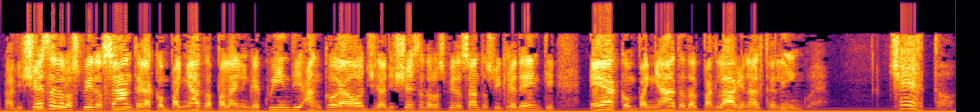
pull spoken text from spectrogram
la discesa dello Spirito Santo era accompagnata dal parlare in lingue quindi ancora oggi la discesa dello Spirito Santo sui credenti è accompagnata dal parlare in altre lingue. Certo,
